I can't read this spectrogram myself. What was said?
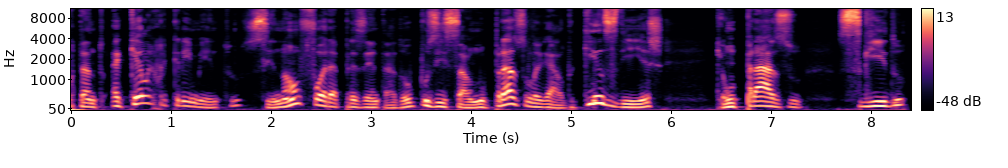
Portanto, aquele requerimento, se não for apresentado a oposição no prazo legal de 15 dias, que é um prazo seguido,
